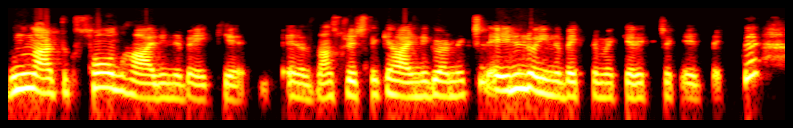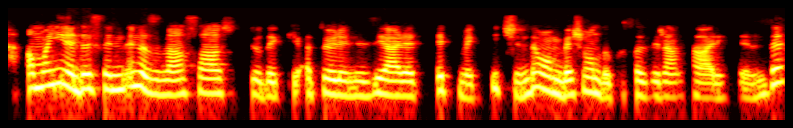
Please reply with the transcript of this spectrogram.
Bunun artık son halini belki en azından süreçteki halini görmek için Eylül ayını beklemek gerekecek elbette. Ama yine de senin en azından Sağ Stüdyo'daki atölyeni ziyaret etmek için de 15-19 Haziran tarihlerinde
